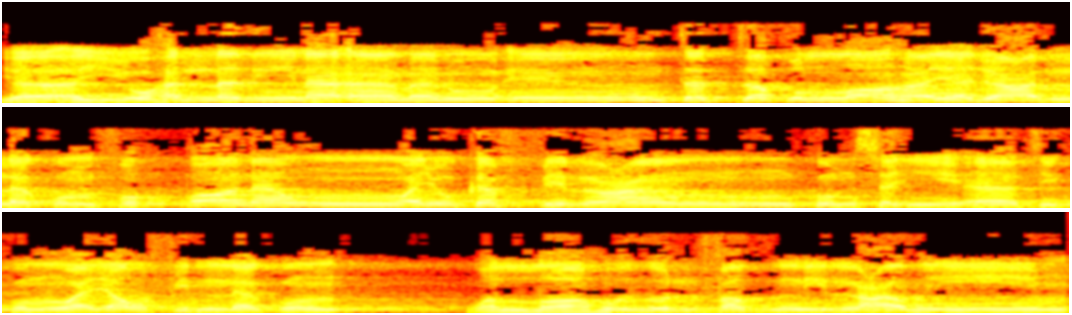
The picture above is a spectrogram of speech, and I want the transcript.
يا أيها الذين آمنوا إن تتقوا الله يجعل لكم فرقانا ويكفر عنكم سيئاتكم ويغفر لكم والله ذو الفضل العظيم.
